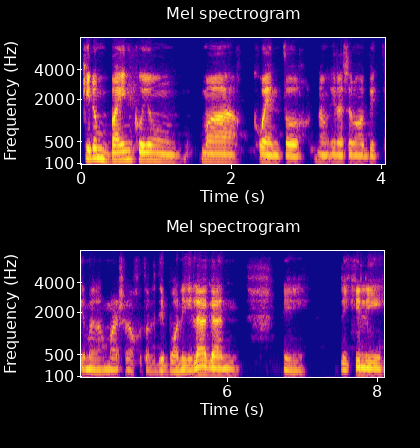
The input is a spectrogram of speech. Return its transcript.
kinumbine ko yung mga kwento ng ilan sa mga biktima ng martial law katulad ni Bonnie Ilagan, ni Ricky Lee,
